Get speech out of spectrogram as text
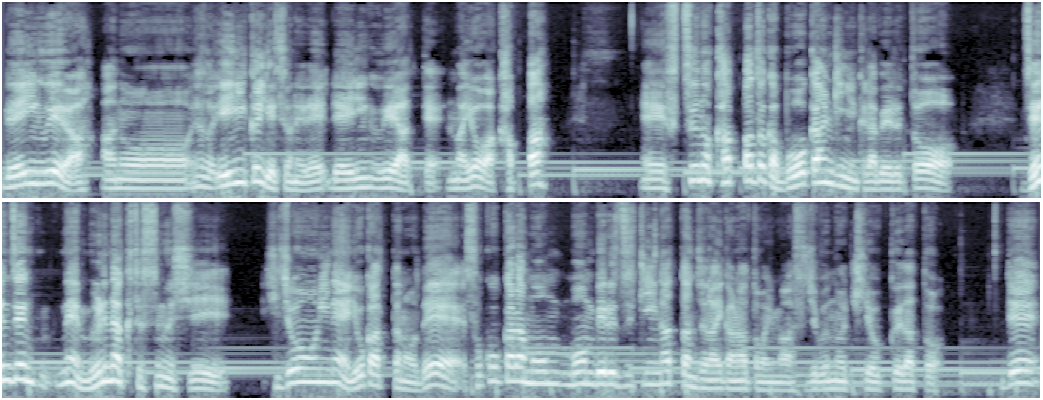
レインウェアあのー、言いにくいですよねレインウェアって、まあ、要はカッパ、えー、普通のカッパとか防寒着に比べると全然ね蒸れなくて済むし非常にね、良かったので、そこからモンベル好きになったんじゃないかなと思います。自分の記憶だと。で、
